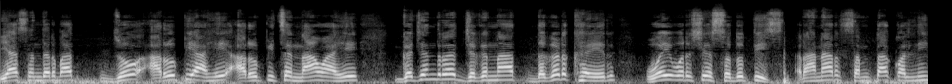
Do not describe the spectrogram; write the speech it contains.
या संदर्भात जो आरोपी आहे आरोपीचं नाव आहे गजेंद्र जगन्नाथ दगडखैर वय वर्ष सदोतीस राहणार समता कॉलनी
